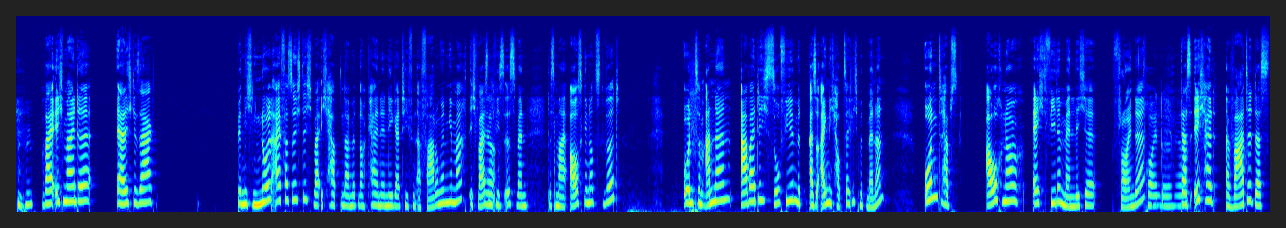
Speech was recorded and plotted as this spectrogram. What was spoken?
Mhm. Weil ich meinte, ehrlich gesagt, bin ich null eifersüchtig, weil ich habe damit noch keine negativen Erfahrungen gemacht. Ich weiß Ja. nicht, wie es ist, wenn das mal ausgenutzt wird. Und zum anderen arbeite ich so viel mit, also eigentlich hauptsächlich mit Männern und habe auch noch echt viele männliche Freunde, Freunde, ja. dass ich halt erwarte, dass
